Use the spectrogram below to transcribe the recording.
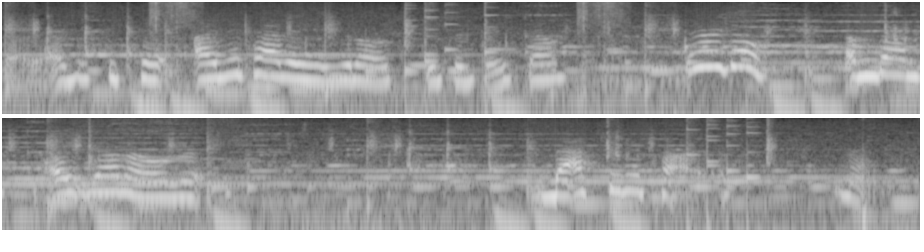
sorry. I just became, I just had a little stupid breakdown. There we go. I'm done. I got all of it. Back to the pile. Nice.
